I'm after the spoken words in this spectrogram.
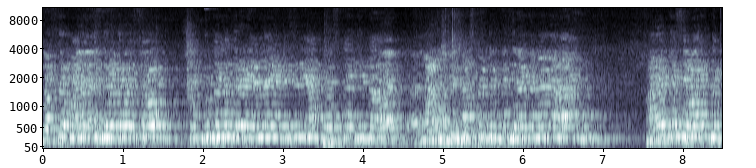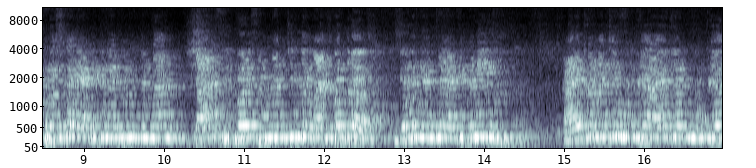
डॉक्टर मारुती दरड सौ शंकुतला यांना या ठिकाणी हा पुरस्कार देत आहोत महाराष्ट्र शासनातर्फे दिला जाणारा हा आरोग्य सेवा रत्न पुरस्कार या ठिकाणी आपण त्यांना शाल श्रीफळ सन्मान चिन्ह मानपत्र देऊन यांचं या ठिकाणी कार्यक्रमाचे मुख्य आयोजक मुख्य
